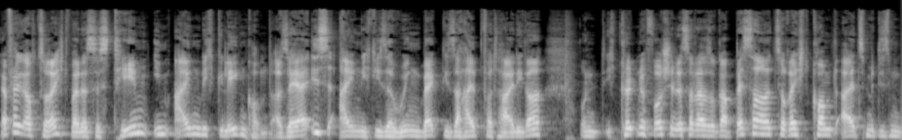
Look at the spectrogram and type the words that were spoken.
Ja, vielleicht auch zu Recht, weil das System ihm eigentlich gelegen kommt. Also er ist eigentlich dieser Wingback, dieser Halbverteidiger. Und ich könnte mir vorstellen, dass er da sogar besser zurechtkommt als mit diesem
